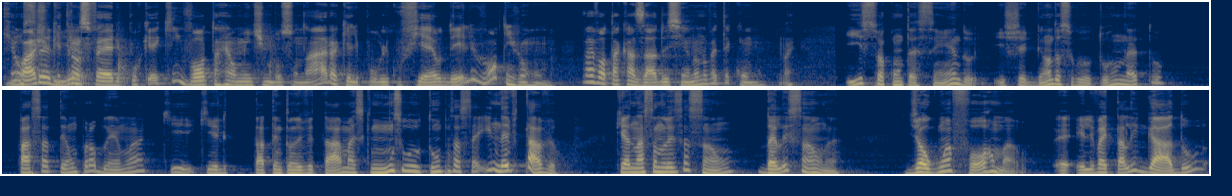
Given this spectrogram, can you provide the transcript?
Que eu acho que transfere, porque quem vota realmente em Bolsonaro, aquele público fiel dele, vota em João Roma. Vai votar casado esse ano, não vai ter como, né? Isso acontecendo e chegando ao segundo turno, Neto passa a ter um problema que, que ele está tentando evitar, mas que no segundo turno passa a ser inevitável, que é a nacionalização da eleição, né? De alguma forma, ele vai estar tá ligado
